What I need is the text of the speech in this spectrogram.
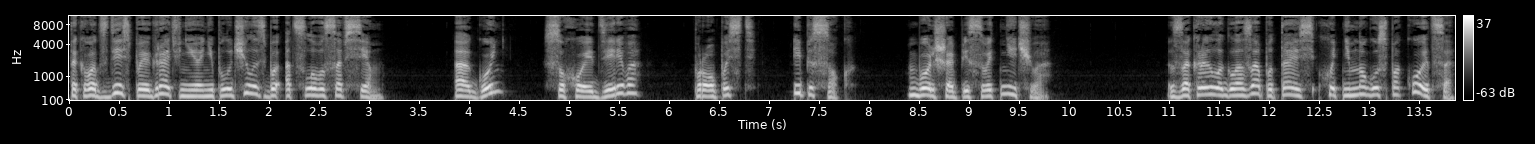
Так вот здесь поиграть в нее не получилось бы от слова совсем. Огонь, сухое дерево, пропасть и песок. Больше описывать нечего. Закрыла глаза, пытаясь хоть немного успокоиться,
